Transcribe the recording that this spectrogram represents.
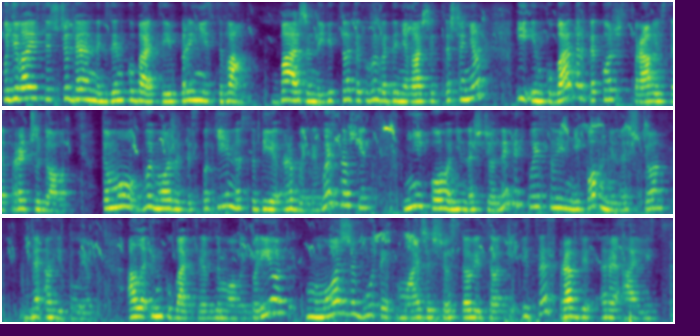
Сподіваюся, щоденник з інкубації приніс вам бажаний відсоток виведення ваших пташенят, і інкубатор також справився пречудово. Тому ви можете спокійно собі робити висновки, нікого ні на що не підписую, нікого ні на що не агітую. Але інкубація в зимовий період може бути майже що 100%. І це справді реальність.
